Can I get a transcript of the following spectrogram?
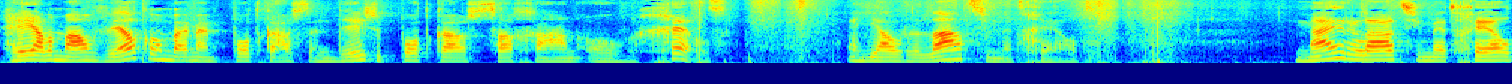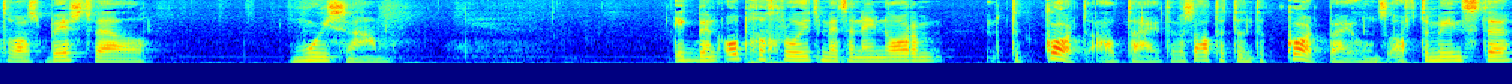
Hey allemaal, welkom bij mijn podcast. En deze podcast zal gaan over geld en jouw relatie met geld. Mijn relatie met geld was best wel moeizaam. Ik ben opgegroeid met een enorm tekort altijd. Er was altijd een tekort bij ons. Of tenminste,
